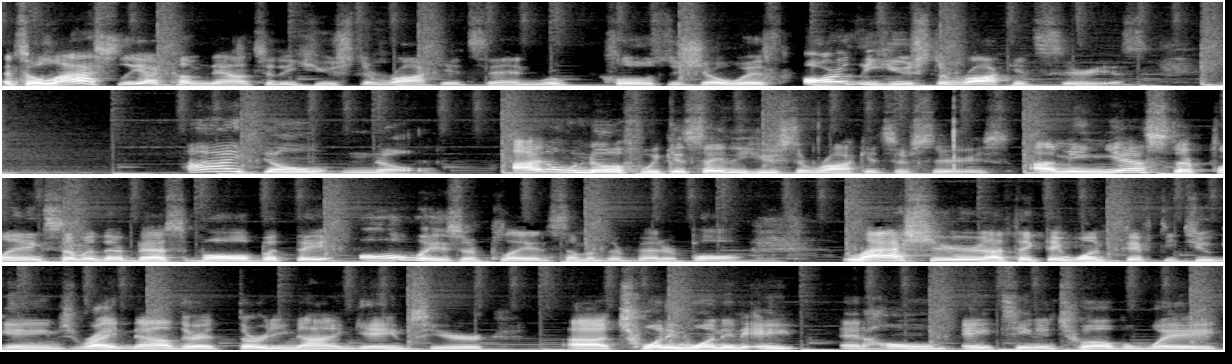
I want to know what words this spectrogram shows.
And so, lastly, I come down to the Houston Rockets, and we'll close the show with Are the Houston Rockets serious? I don't know. I don't know if we could say the Houston Rockets are serious. I mean, yes, they're playing some of their best ball, but they always are playing some of their better ball. Last year, I think they won 52 games. Right now, they're at 39 games here, uh, 21 and 8 at home, 18 and 12 away,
